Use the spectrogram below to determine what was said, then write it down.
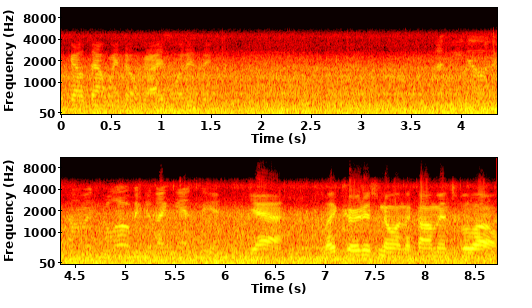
Look out that window, guys. What is it? Let me know in the comments below because I can't see it. Yeah, let Curtis know in the comments below.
